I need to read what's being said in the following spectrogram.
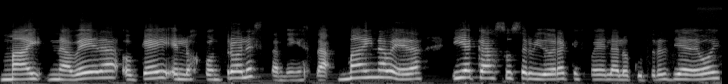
May Naveda, ¿ok? En los controles también está May Naveda y acá su servidora que fue la locutora el día de hoy.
